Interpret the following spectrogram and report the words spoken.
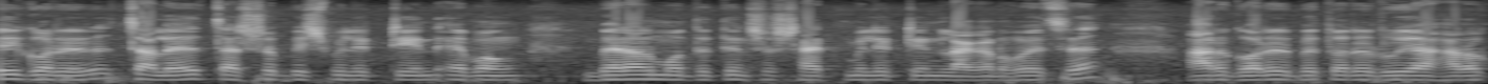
এই ঘরের চালে চারশো বিশ মিলি টিন এবং বেড়ার মধ্যে তিনশো ষাট মিলি টিন লাগানো হয়েছে। আর ঘরের ভেতরে রুইয়া হারক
